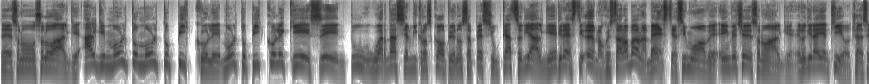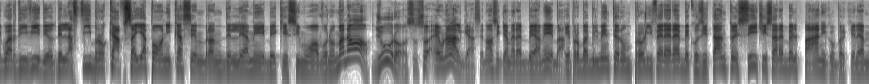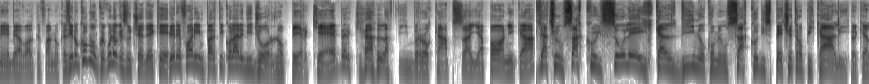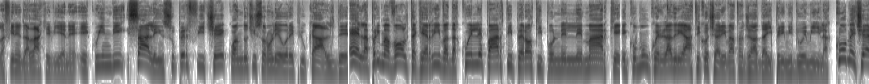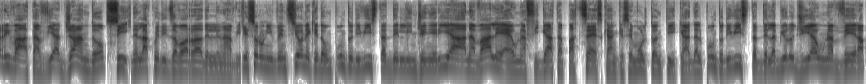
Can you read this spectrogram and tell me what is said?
Eh, sono solo alghe, alghe molto molto piccole, molto piccole che se tu guardassi al microscopio e non sapessi un cazzo di alghe diresti eh ma questa roba è una bestia, si muove e invece sono alghe e lo direi anch'io, cioè se guardi i video della fibrocapsa japonica sembrano delle amebe che si muovono, ma no, giuro, so, so, è un'alga, se no si chiamerebbe ameba e probabilmente non prolifererebbe così tanto e sì ci sarebbe il panico perché le amebe a volte fanno casino. Comunque quello che succede è che viene fuori in particolare di giorno. Perché? Perché alla fibrocapsa japonica piace un sacco il sole e il caldino come un sacco di specie tropicali, perché alla fine è da là che viene e quindi sale in superficie quando ci sono le ore più calde. È la prima volta che arriva da quelle parti, però tipo nelle Marche e comunque nell'Adriatico ci è arrivata già dai primi 2000. Come ci è arrivata? Viaggiando? Sì, nell'acqua di zavorra delle navi, che sono un'invenzione che da un punto di vista dell'ingegneria navale è una figata pazzesca, anche se molto antica, dal punto di vista della biologia una vera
